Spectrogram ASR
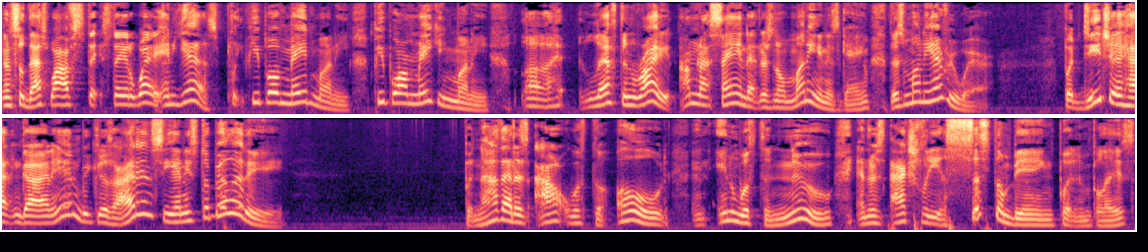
And so that's why I've st- stayed away. And yes, people have made money. People are making money uh, left and right. I'm not saying that there's no money in this game. There's money everywhere. But DJ hadn't gotten in because I didn't see any stability. But now that is out with the old and in with the new, and there's actually a system being put in place,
